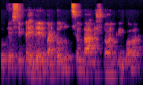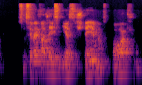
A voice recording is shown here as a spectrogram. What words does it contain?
Porque se perder, vai todo o seu dado histórico embora. Se você vai fazer isso via sistemas, ótimo.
